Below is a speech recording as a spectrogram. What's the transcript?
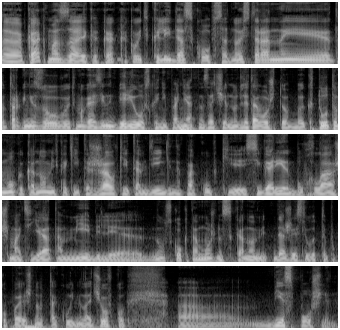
а, как мозаика, как какой-то калейдоскоп. С одной стороны, тут организовывают магазин «Березка», непонятно зачем. Но для того, чтобы кто-то мог экономить какие-то жалкие там деньги на покупки сигарет, бухла, шматья, там, мебели. Ну, сколько там можно сэкономить? Даже если вот ты покупаешь ну, вот такую мелочевку, а, беспошлин,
